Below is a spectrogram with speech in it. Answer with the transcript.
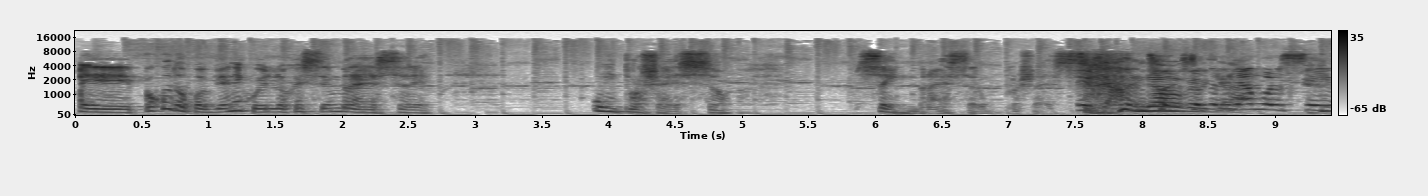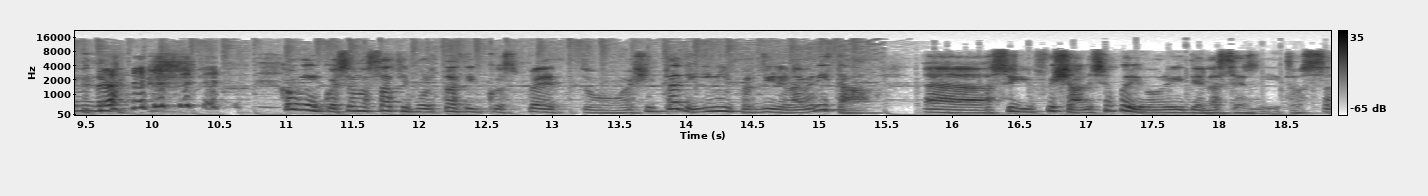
E poco dopo avviene quello che sembra essere un processo. Sembra essere un processo. Andiamo Esatto, per sottolineiamo il sembra. Comunque sono stati portati in cospetto ai cittadini per dire la verità eh, sugli ufficiali superiori della Serritos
